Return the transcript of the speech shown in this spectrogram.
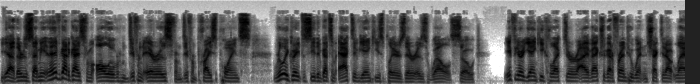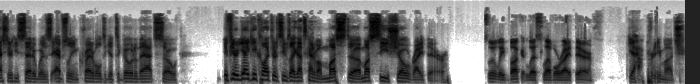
Yeah, there's, I mean, they've got guys from all over, from different eras, from different price points really great to see. They've got some active Yankees players there as well. So if you're a Yankee collector, I've actually got a friend who went and checked it out last year. He said it was absolutely incredible to get to go to that. So if you're a Yankee collector, it seems like that's kind of a must uh, must see show right there. Absolutely bucket list level right there. Yeah, pretty much.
